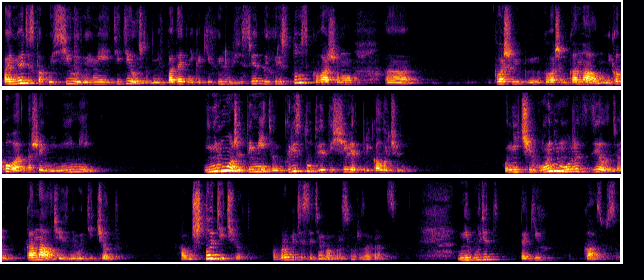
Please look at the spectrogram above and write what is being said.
поймете, с какой силой вы имеете дело, чтобы не впадать в никаких иллюзий. Светлый Христос к, вашему, а, к, вашей, к вашим каналам никакого отношения не имеет и не может иметь, он к кресту 2000 лет приколоченный. Он ничего не может сделать, он канал через него течет. А вот что течет, попробуйте с этим вопросом разобраться. Не будет таких казусов.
